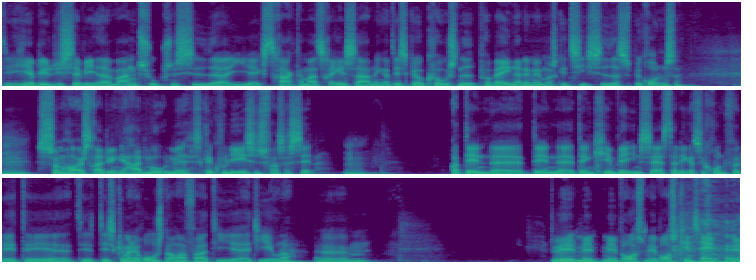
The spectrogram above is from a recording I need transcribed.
det, her bliver de serveret mange tusind sider i ekstrakt og materialsamling, og det skal jo koges ned på, hvad ender det med måske 10 siders begrundelse, mm. som højesteret jo egentlig har et mål med, skal kunne læses for sig selv. Mm. Og den, øh, den, øh, den kæmpe indsats, der ligger til grund for det, det, det, det skal man jo rose dommer for, at de, at de evner. Øhm, med, med, med, vores, med, vores kendskab, med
